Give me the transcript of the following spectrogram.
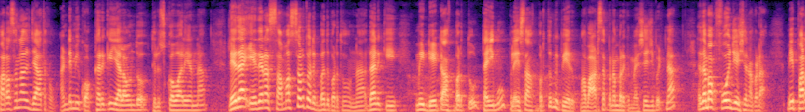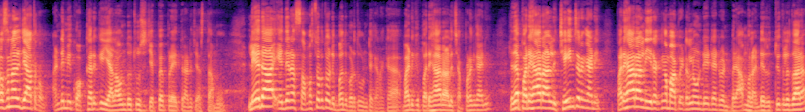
పర్సనల్ జాతకం అంటే మీకు ఒక్కరికి ఎలా ఉందో తెలుసుకోవాలి అన్నా లేదా ఏదైనా సమస్యలతో ఇబ్బంది పడుతూ ఉన్నా దానికి మీ date of birth time place of birth మీ పేరు మా వాట్సాప్ నెంబర్కి మెసేజ్ పెట్టినా లేదా మాకు ఫోన్ చేసినా కూడా మీ పర్సనల్ జాతకం అంటే మీకు ఒక్కరికి ఎలా ఉందో చూసి చెప్పే ప్రయత్నాన్ని చేస్తాము. లేదా ఏదైనా సమస్యలతో ఇబ్బంది పడుతూ ఉంటే కనుక వాటికి పరిహారాలు చెప్పడం కానీ లేదా పరిహారాలను చేయించడం కానీ పరిహారాలను ఈ రకంగా మా పీఠంలో ఉండేటటువంటి బ్రాహ్మణులు అంటే ఋత్వికుల ద్వారా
